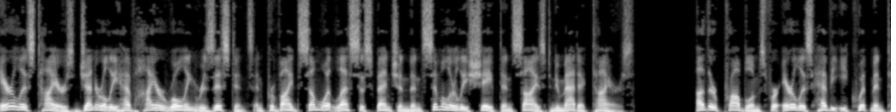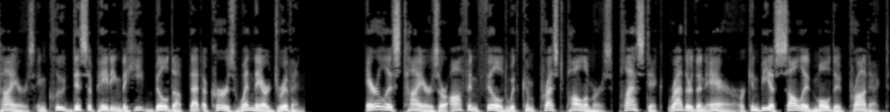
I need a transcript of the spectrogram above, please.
Airless tires generally have higher rolling resistance and provide somewhat less suspension than similarly shaped and sized pneumatic tires. Other problems for airless heavy equipment tires include dissipating the heat buildup that occurs when they are driven. Airless tires are often filled with compressed polymers plastic, rather than air or can be a solid molded product.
